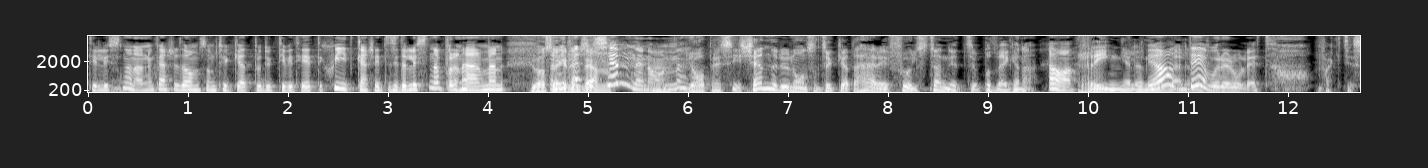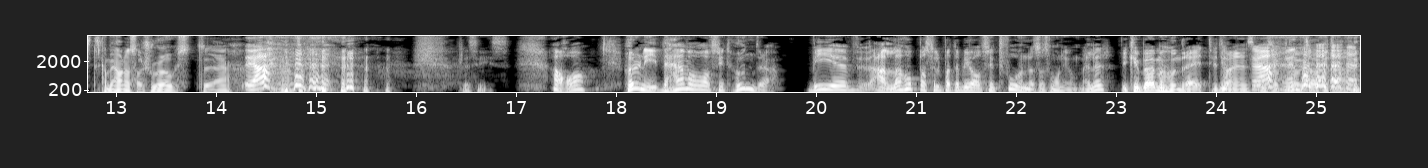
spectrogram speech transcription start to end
till lyssnarna. Nu kanske de som tycker att produktivitet är skit kanske inte sitter och lyssnar på den här, men, Du har men ni kanske vän. känner någon. Ja, precis. Känner du någon som tycker att det här är fullständigt uppåt väggarna? Ja, Ring eller ja eller det något. vore roligt. Faktiskt. Kan vi ha någon sorts roast? eh, Ja, Precis. Ja, hörrni, det här var avsnitt 100. Vi alla hoppas väl på att det blir avsnitt 200 så småningom, eller? Vi kan börja med 101. Vi tar en, en Ja. sak En sak i taget.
